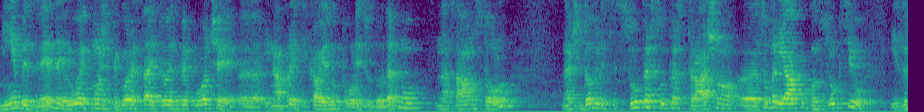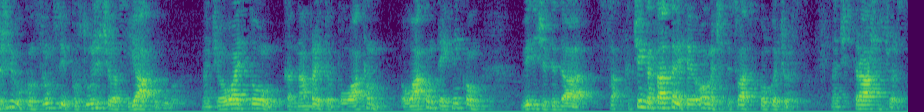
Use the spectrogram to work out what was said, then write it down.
nije bez veze jer uvijek možete gore staviti USB ploče e, i napraviti kao jednu policu dodatnu na samom stolu. Znači dobili ste super, super strašno, e, super jaku konstrukciju, izdržljivu konstrukciju i poslužit će vas jako dugo. Znači ovaj stol kad napravite po ovakvom, ovakvom tehnikom vidit ćete da sa, čim ga sastavite odmah ćete shvatiti koliko je čvrst. Znači strašno čvrst.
